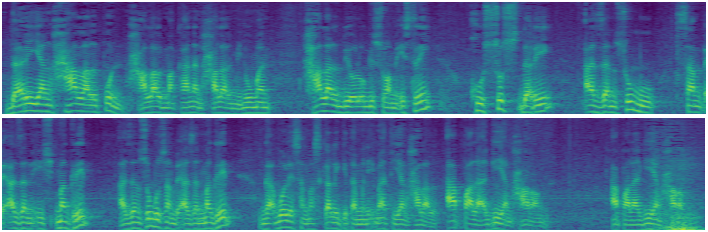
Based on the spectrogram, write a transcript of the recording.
Dari yang halal pun, halal makanan, halal minuman, halal biologi suami istri, khusus dari azan subuh sampai azan maghrib, azan subuh sampai azan maghrib, nggak boleh sama sekali kita menikmati yang halal, apalagi yang haram. Apalagi yang haram.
